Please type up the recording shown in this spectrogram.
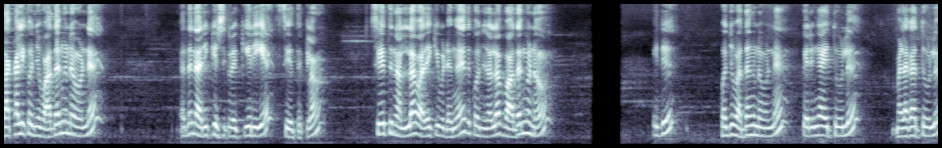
தக்காளி கொஞ்சம் வதங்கின உடனே வந்து நறுக்கி வச்சுக்கிற கீரையை சேர்த்துக்கலாம். சேர்த்து நல்லா வதக்கி விடுங்க. இது கொஞ்சம் நல்லா வதங்கணும். இது கொஞ்சம் வதங்கின உடனே பெருங்காயத்தூள் மிளகாத்தூள்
